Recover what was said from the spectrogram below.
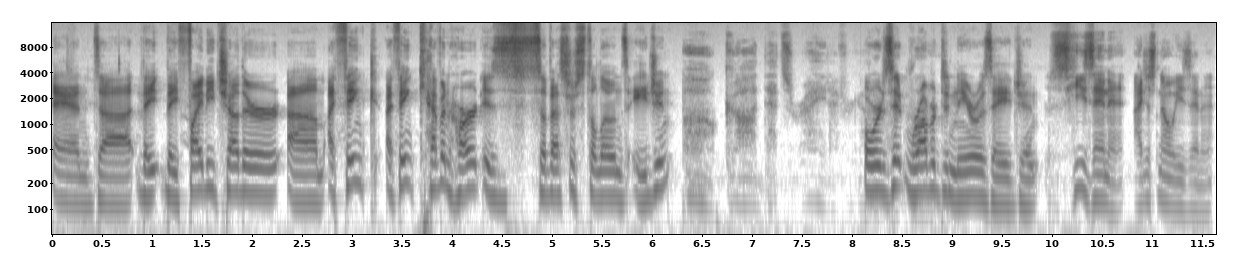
and uh, they they fight each other. Um, I think I think Kevin Hart is Sylvester Stallone's agent, Oh God, that's right. I forgot. or is it Robert De Niro's agent? He's in it. I just know he's in it.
